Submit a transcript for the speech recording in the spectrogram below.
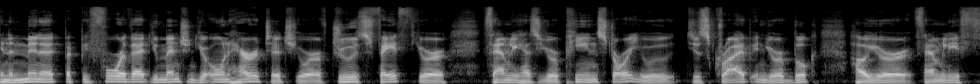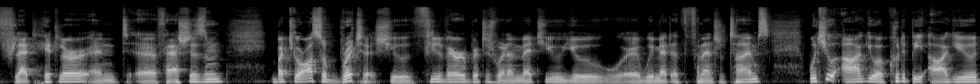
in a minute. But before that, you mentioned your own heritage. You're of Jewish faith. Your family has a European story. You describe in your book how your family fled Hitler and uh, fascism. But you're also British. You feel very British. When I met you, you uh, we met at the Financial Times. Would you argue, or could it be argued,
